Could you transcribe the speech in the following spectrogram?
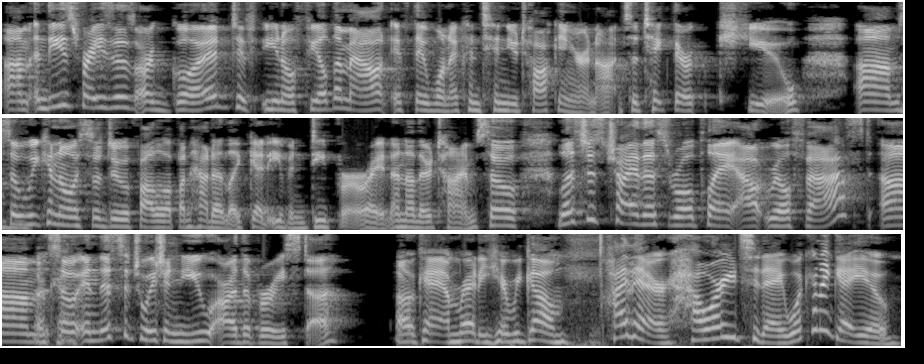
Um, and these phrases are good to, you know, feel them out if they want to continue talking or not. So take their cue. Um, so we can also do a follow up on how to like get even deeper, right? Another time. So let's just try this role play out real fast. Um, Okay. so in this situation, you are the barista. Okay, I'm ready. Here we go. Hi there. How are you today? What can I get you?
